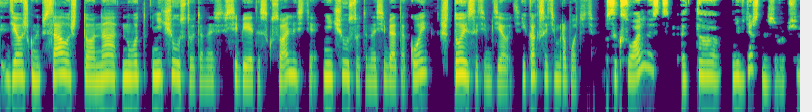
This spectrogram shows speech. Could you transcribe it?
девушка написала, что она, ну вот не чувствует она в себе этой сексуальности, не чувствует она себя такой, что и с этим делать, и как с этим работать. Сексуальность — это не внешность же вообще.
